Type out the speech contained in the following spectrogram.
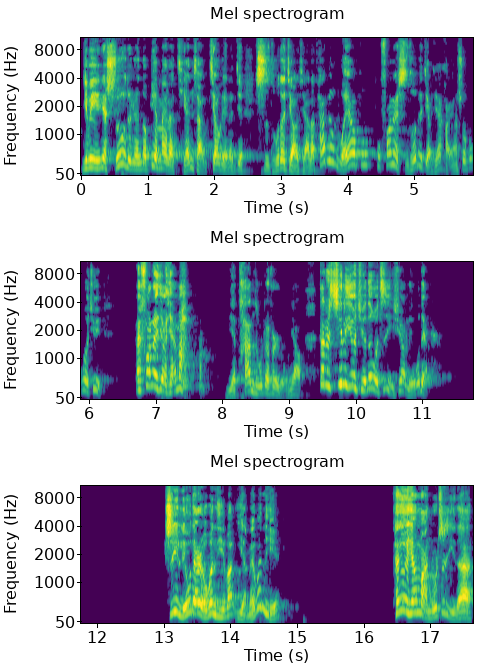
因为人家所有的人都变卖了田产，交给了这使徒的脚前了。他说：“我要不不放在使徒的脚前，好像说不过去。哎，放在脚前吧，也贪图这份荣耀，但是心里又觉得我自己需要留点实际留点有问题吗？也没问题。他又想满足自己的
